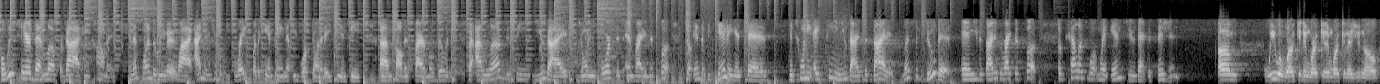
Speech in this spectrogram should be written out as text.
Well, we shared that love for God in common, and that's one of the reasons why I knew you would be great for the campaign that we worked on at AT&T um, called Inspired Mobility. But I love to see you guys joining forces and writing this book. So in the beginning, it says in 2018, you guys decided let's just do this, and you decided to write this book. So tell us what went into that decision. Um, we were working and working and working, as you know.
